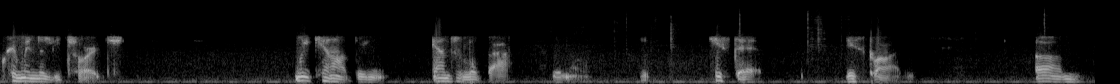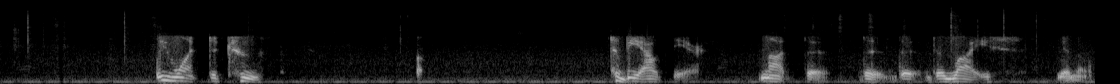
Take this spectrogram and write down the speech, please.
criminally charged. We cannot bring Angelo back, you know. He's dead. He's gone. Um, we want the truth to be out there, not the the, the, the lies, you know,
